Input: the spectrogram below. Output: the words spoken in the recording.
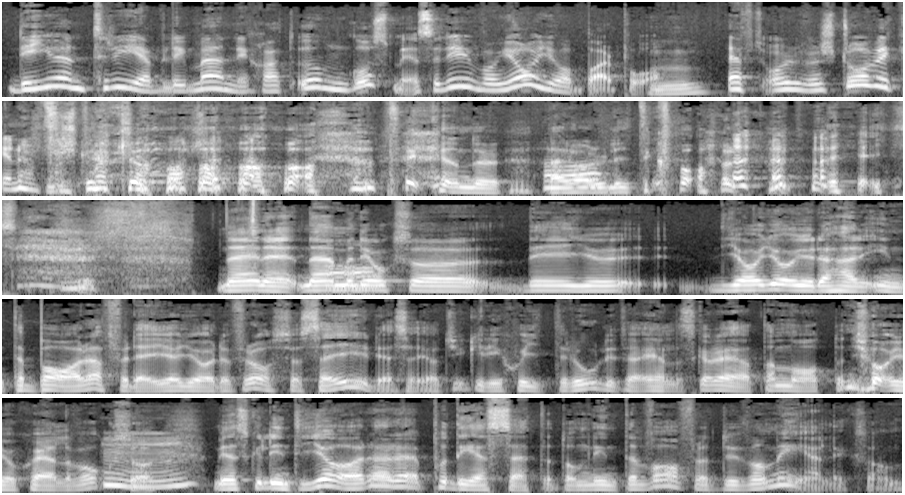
det är ju en trevlig människa att umgås med. Så det är ju vad jag jobbar på. Mm. Efter, och du förstår vilken uppförsbacke jag har. det kan du. Här ja. har du lite kvar. Nej. Nej, nej, nej Ja. men det är också, det är ju, jag gör ju det här inte bara för dig, jag gör det för oss. Jag säger ju det, så jag tycker det är skitroligt, jag älskar att äta maten, jag gör själv också. Mm. Men jag skulle inte göra det på det sättet om det inte var för att du var med. Liksom.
